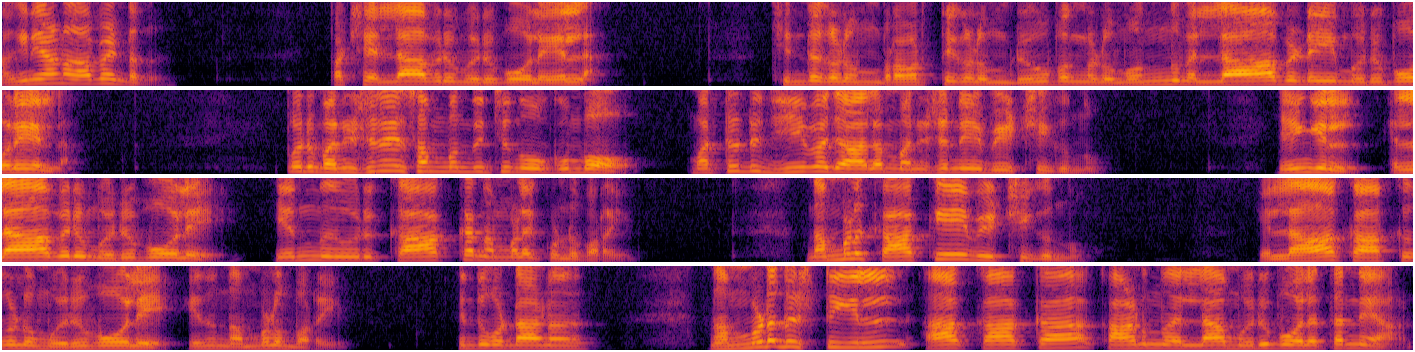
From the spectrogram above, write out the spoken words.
അങ്ങനെയാണ് ആവേണ്ടത്. പക്ഷെ എല്ലാവരും ഒരുപോലെയല്ല. ചിന്തകളും പ്രവർത്തികളും രൂപങ്ങളും ഒന്നും എല്ലാവരുടെയും ഒരുപോലെയല്ല. ഇപ്പോൾ ഒരു മനുഷ്യനെ സംബന്ധിച്ച് നോക്കുമ്പോൾ മറ്റൊരു ജീവജാലം മനുഷ്യനെ വീക്ഷിക്കുന്നു. എങ്കിൽ എല്ലാവരും ഒരുപോലെ എന്ന് ഒരു കാക്ക നമ്മളെ കൊണ്ട് പറയും. നമ്മൾ കാക്കയെ വീക്ഷിക്കുന്നു. എല്ലാ കാക്കകളും ഒരുപോലെ എന്ന് നമ്മളും പറയും. എന്തുകൊണ്ടാണ്? നമ്മുടെ ദൃഷ്ടിയിൽ ആ കാക്ക കാണുന്നതെല്ലാം ഒരുപോലെ തന്നെയാണ്.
